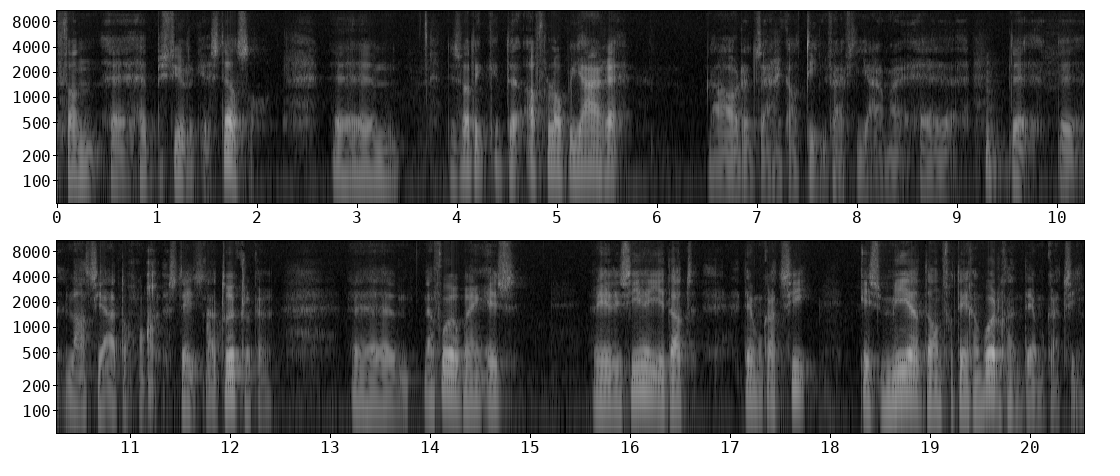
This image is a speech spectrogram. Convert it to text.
van uh, het bestuurlijke stelsel. Ehm, dus wat ik de afgelopen jaren nou, dat is eigenlijk al 10, 15 jaar, maar uh, de, de laatste jaar toch nog steeds nadrukkelijker uh, naar voren breng is, realiseer je dat democratie is meer dan vertegenwoordigende democratie.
